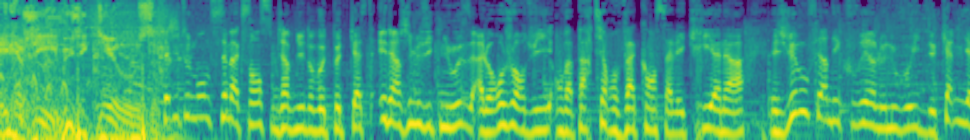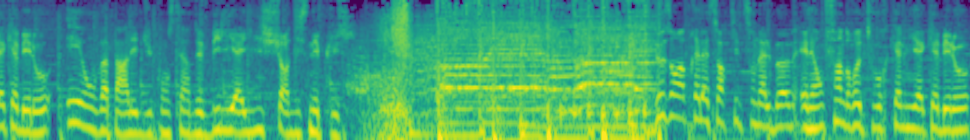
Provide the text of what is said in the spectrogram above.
Énergie Music News. Salut tout le monde, c'est Maxence, bienvenue dans votre podcast Énergie Music News. Alors aujourd'hui, on va partir en vacances avec Rihanna et je vais vous faire découvrir le nouveau hit de Camilla Cabello et on va parler du concert de Billie Eilish sur Disney+. Deux ans après la sortie de son album, elle est enfin de retour, Camilla Cabello,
